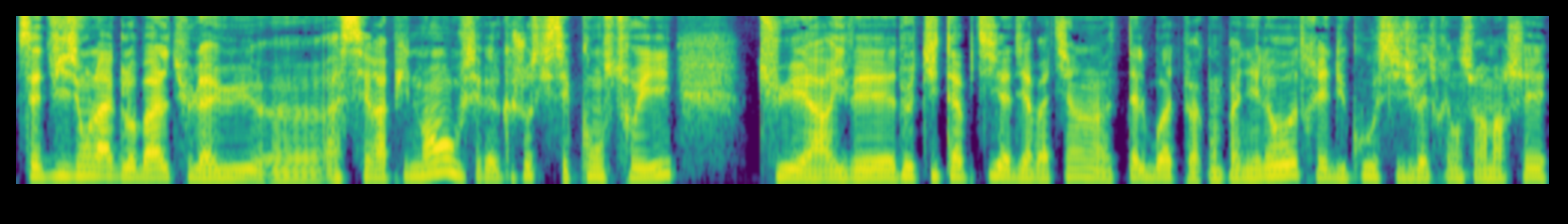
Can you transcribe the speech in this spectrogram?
cette vision-là globale, tu l'as eu euh, assez rapidement ou c'est quelque chose qui s'est construit? Tu es arrivé petit à petit à dire bah tiens telle boîte peut accompagner l'autre et du coup si je vais être présent sur un marché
